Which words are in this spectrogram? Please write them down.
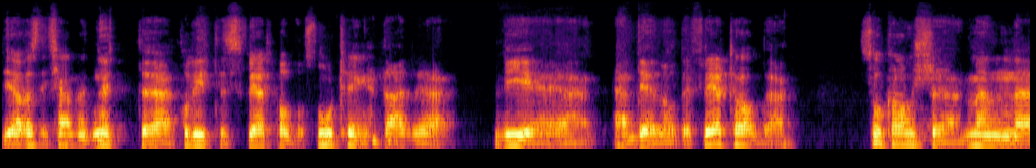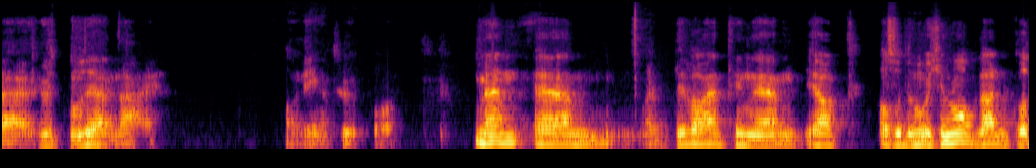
Ja, hvis det kommer et nytt eh, politisk flertall på Stortinget der eh, vi er en del av det flertallet, så kanskje. Men uh, utenom det, nei. Har ingen tro på. Men det var en ting ja, altså Det må ikke være noe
